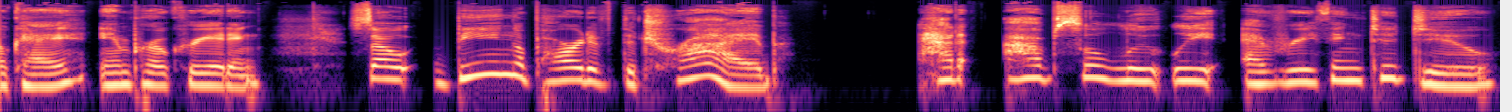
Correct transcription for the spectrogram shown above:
Okay. And procreating. So being a part of the tribe had absolutely everything to do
